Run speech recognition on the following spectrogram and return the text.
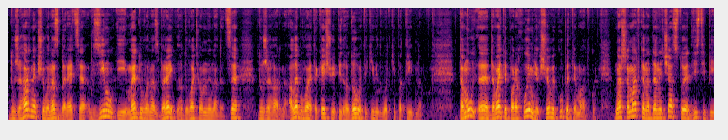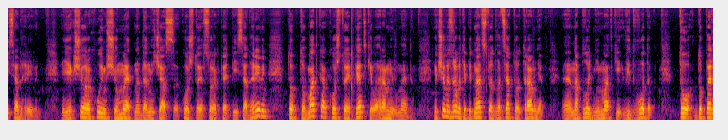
Дуже гарно, якщо вона збереться в зиму, і меду вона збере, і годувати вам не треба. Це дуже гарно. Але буває таке, що і підгодовувати такі відводки потрібно. Тому е, давайте порахуємо, якщо ви купите матку. Наша матка на даний час стоїть 250 гривень. Якщо рахуємо, що мед на даний час коштує 45-50 гривень, тобто матка коштує 5 кілограмів меда. Якщо ви зробите 15-20 травня е, на плодній матки відводок, то до 1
